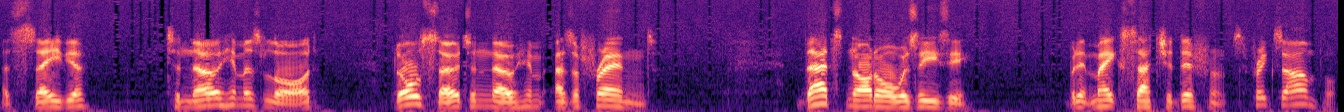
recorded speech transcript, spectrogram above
as Saviour, to know him as Lord, but also to know him as a friend. That's not always easy, but it makes such a difference. For example,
